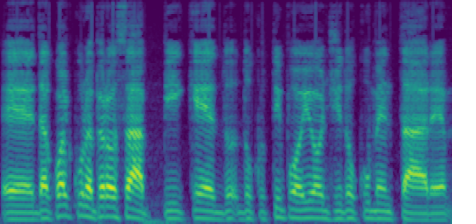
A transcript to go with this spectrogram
eh, da qualcuno, però sappi che do, do, ti puoi oggi documentare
